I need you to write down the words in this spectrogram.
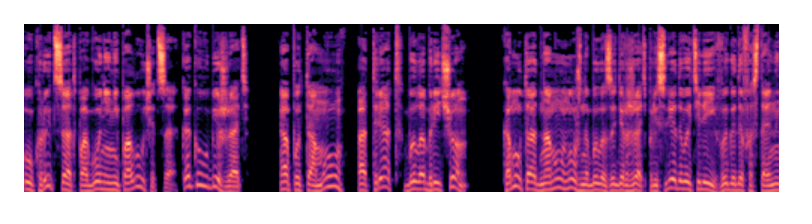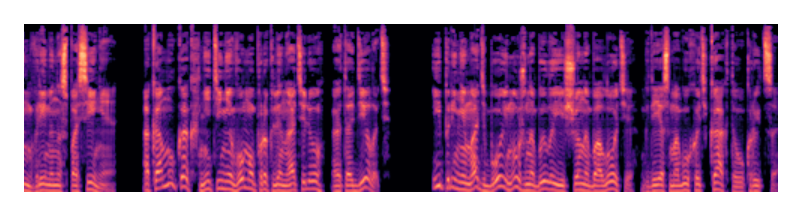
укрыться от погони не получится, как и убежать. А потому отряд был обречен. Кому-то одному нужно было задержать преследователей, выгодав остальным время на спасение. А кому, как не теневому проклинателю, это делать? И принимать бой нужно было еще на болоте, где я смогу хоть как-то укрыться.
